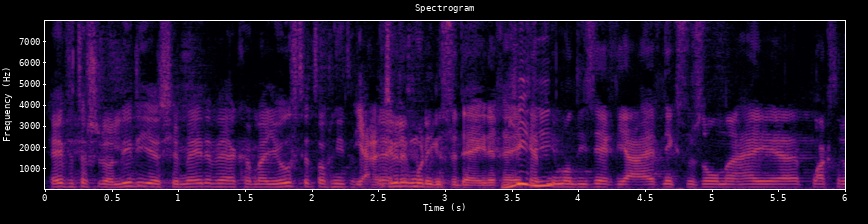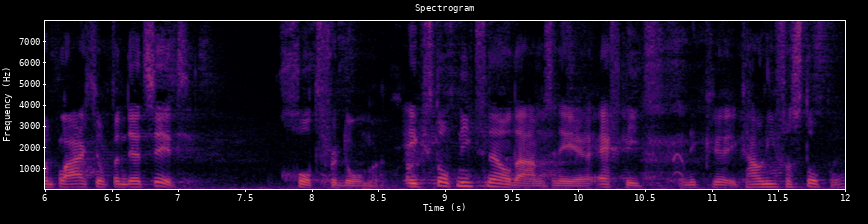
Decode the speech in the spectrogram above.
Even tussendoor, Lidie is je medewerker, maar je hoeft het toch niet te Ja, verdedigen? natuurlijk moet ik het verdedigen. Ik heb iemand die zegt, ja, hij heeft niks verzonnen. Hij eh, plakt er een plaatje op en that's it. Godverdomme. Ik stop niet snel, dames en heren. Echt niet. En ik, eh, ik hou niet van stoppen.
